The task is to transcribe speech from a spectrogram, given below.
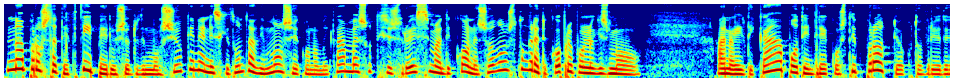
να προστατευτεί η περιουσία του δημοσίου και να ενισχυθούν τα δημόσια οικονομικά μέσω της εισρωής σημαντικών εσόδων στον κρατικό προπολογισμό. Αναλυτικά, από την 31η Οκτωβρίου 2024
